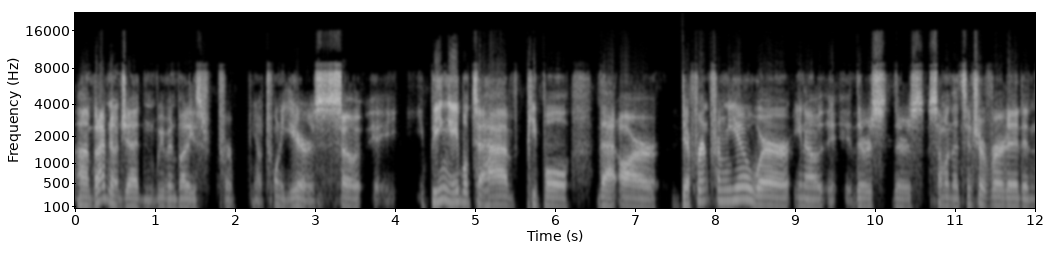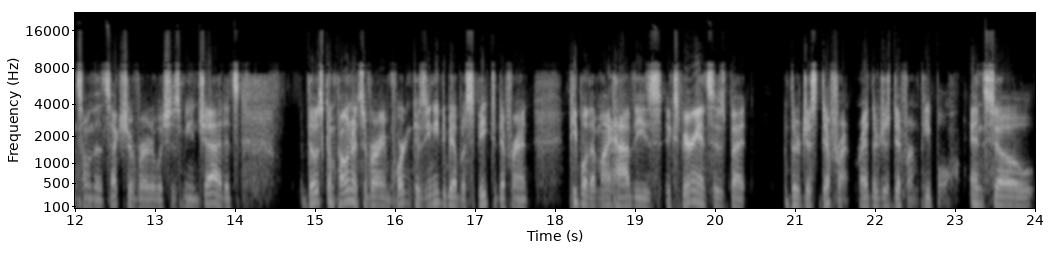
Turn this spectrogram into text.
Um, but I've known Jed, and we've been buddies for you know 20 years. So being able to have people that are different from you where you know there's there's someone that's introverted and someone that's extroverted which is me and jed it's those components are very important because you need to be able to speak to different people that might have these experiences but they're just different right? They're just different people. And so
